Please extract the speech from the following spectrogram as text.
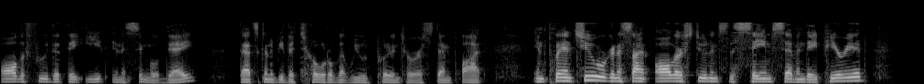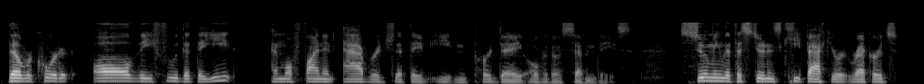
all the food that they eat in a single day. That's going to be the total that we would put into our stem plot. In plan two, we're going to assign all our students the same seven day period. They'll record all the food that they eat and we'll find an average that they've eaten per day over those seven days. Assuming that the students keep accurate records,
